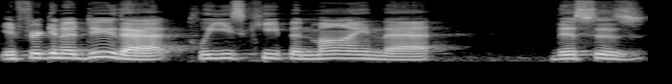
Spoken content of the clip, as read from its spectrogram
If you're going to do that, please keep in mind that this is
